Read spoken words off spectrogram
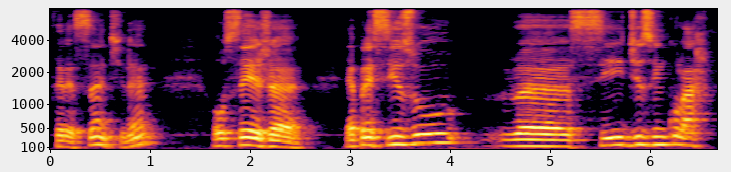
Interessante, né? Ou seja, é preciso uh, se desvincular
